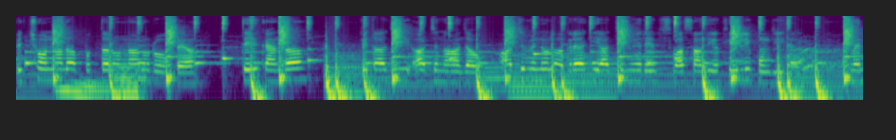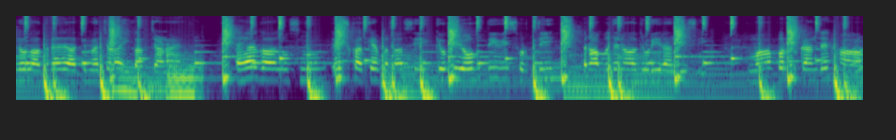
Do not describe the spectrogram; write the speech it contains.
ਪਿੱਛੋਂ ਉਹਨਾਂ ਦਾ ਪੁੱਤਰ ਉਹਨਾਂ ਨੂੰ ਰੋਕ ਪਿਆ ਤੇ ਕਹਿੰਦਾ, ਪਿਤਾ ਜੀ, ਅੱਜ ਨਾ ਜਾਓ। ਅੱਜ ਮੈਨੂੰ ਲੱਗ ਰਿਹਾ ਕਿ ਅੱਜ ਮੇਰੇ ਸਵਾਸਾਂ ਦੀ ਅਖੀਰਲੀ ਪੂੰਜੀ ਹੈ। ਮੈਨੂੰ ਲੱਗ ਰਿਹਾ ਹੈ ਅੱਜ ਮੈਂ ਚੜ੍ਹਾਈ ਕਰ ਜਾਣਾ ਹੈ। ਇਹ ਗੱਲ ਉਸ ਨੂੰ ਇਸ ਕਰਕੇ ਪਤਾ ਸੀ ਕਿਉਂਕਿ ਉਸ ਦੀ ਵੀ ਸੁਰਤੀ ਰੱਬ ਦੇ ਨਾਲ ਜੁੜੀ ਰਹਿੰਦੀ ਸੀ। ਮਹਾਂਪੁਰਖ ਕਹਿੰਦੇ, ਹਾਂ,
